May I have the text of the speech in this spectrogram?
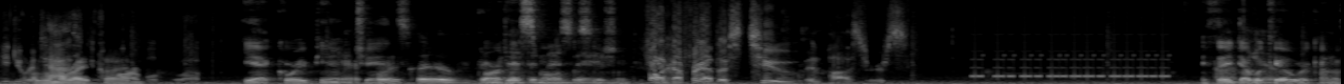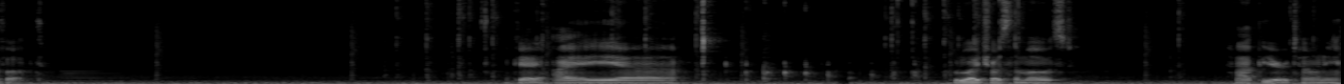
me do a I'm on the right side. marble go up. Yeah, Corey, Peanut, Yeah, and Corey Chance. could have has small suspicion. Fuck, I forgot there's two imposters. If they Uh, double yeah. kill, we're kind of fucked. Okay, I, uh... Who do I trust the most? Happy or Tony?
